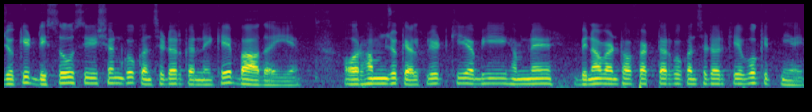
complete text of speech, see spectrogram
जो कि डिसोसिएशन को कंसिडर करने के बाद आई है. और हम जो कैलकुलेट किए अभी हमने बिना वेंट ऑफ़ फैक्टर को कंसिडर किए, वो कितनी आई?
